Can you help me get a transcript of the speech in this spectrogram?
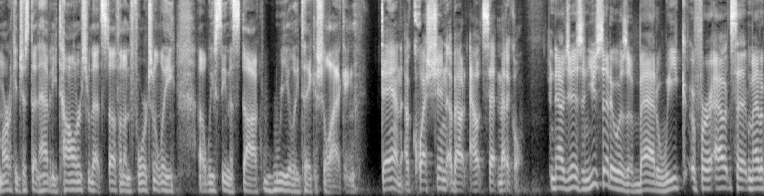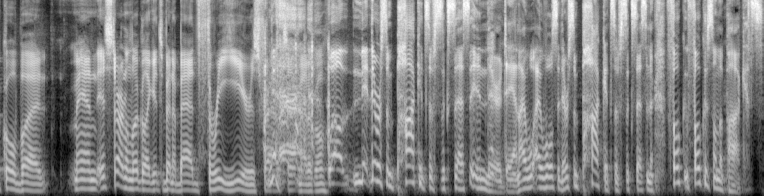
market just doesn't have any tolerance for that stuff. And unfortunately, uh, we've seen the stock really take a shellacking. Dan, a question about Outset Medical. Now, Jason, you said it was a bad week for Outset Medical, but man, it's starting to look like it's been a bad three years for Outset Medical. Well, there were some pockets of success in there, Dan. I, w- I will say there were some pockets of success in there. Foc- focus on the pockets.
